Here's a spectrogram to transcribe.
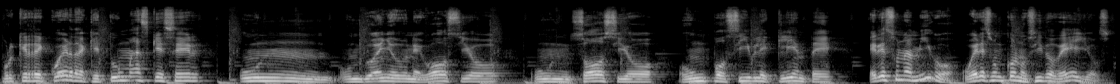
Porque recuerda que tú más que ser un, un dueño de un negocio, un socio o un posible cliente, eres un amigo o eres un conocido de ellos.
